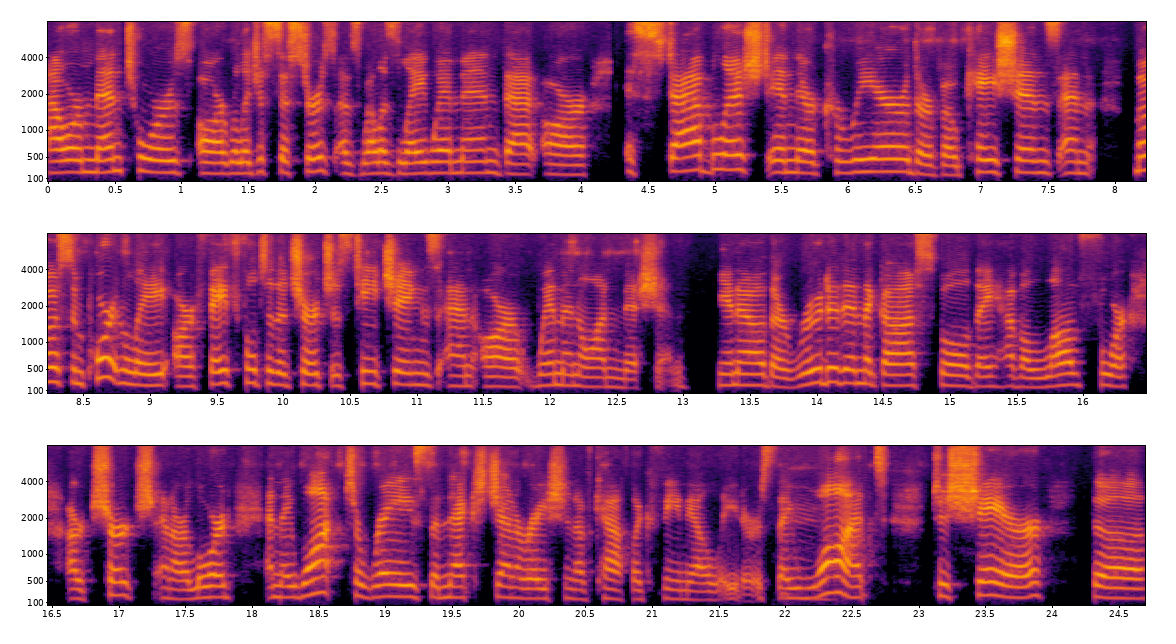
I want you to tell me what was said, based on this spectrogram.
our mentors are religious sisters as well as lay women that are established in their career, their vocations, and most importantly, are faithful to the church's teachings and are women on mission. You know, they're rooted in the gospel. They have a love for our church and our Lord, and they want to raise the next generation of Catholic female leaders. They mm. want to share the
